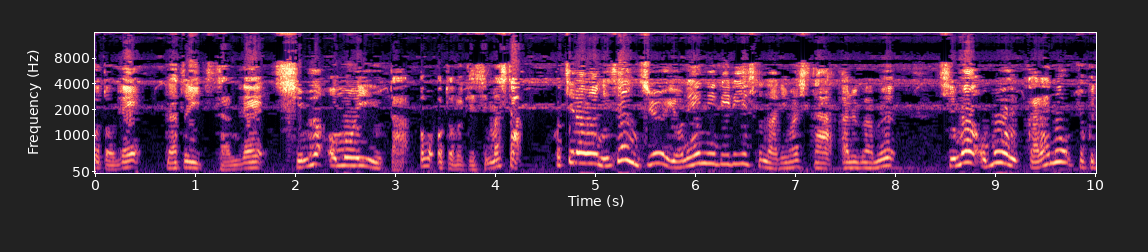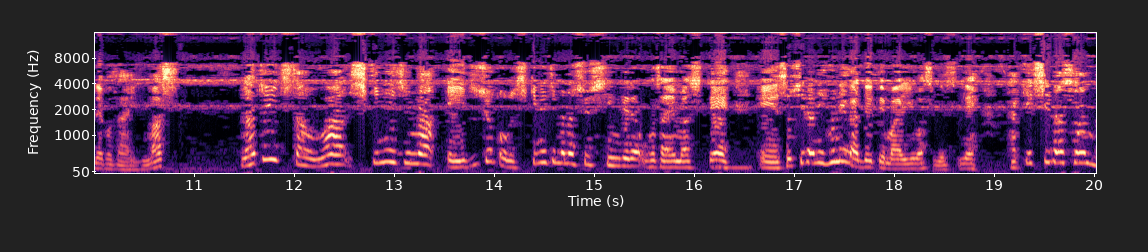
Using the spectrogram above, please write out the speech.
ということで、夏市さんで、島思い歌をお届けしました。こちらは2014年にリリースとなりましたアルバム、島思うからの曲でございます。夏市さんは、式根島、えー伊豆諸島の式根島の出身でございまして、えーそちらに船が出てまいりますですね、竹白桟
